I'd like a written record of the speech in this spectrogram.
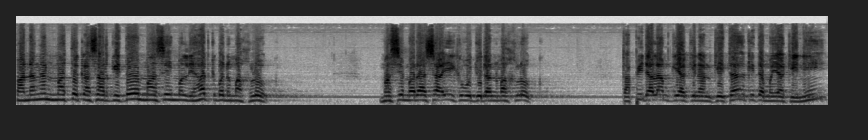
pandangan mata kasar kita masih melihat kepada makhluk masih merasai kewujudan makhluk tapi dalam keyakinan kita kita meyakini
